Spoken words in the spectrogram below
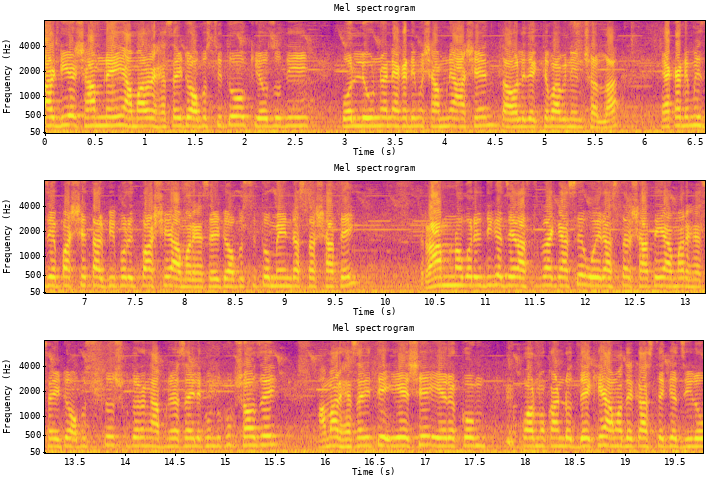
আরডি এর সামনেই আমার হ্যাসারিটা অবস্থিত। কেউ যদি পল্লী উন্নয়ন একাডেমির সামনে আসেন, তাহলে দেখতে পাবেন ইনশাল্লাহ। একাডেমির যে পাশে, তার বিপরীত পাশে আমার হ্যাসারিটা অবস্থিত মেন রাস্তার সাথেই। রামনগরের দিকে যে রাস্তাটা গেছে, ওই রাস্তার সাথেই আমার হ্যাসারিটি অবস্থিত। সুতরাং আপনারা চাইলে কিন্তু খুব সহজেই আমার হ্যাসারিতে এসে এরকম কর্মকাণ্ড দেখে আমাদের কাছ থেকে জিরো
